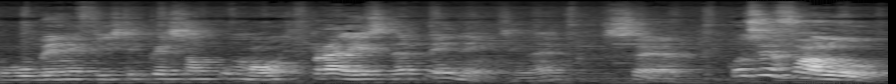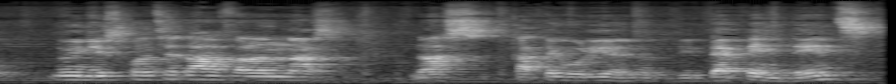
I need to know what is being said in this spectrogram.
o benefício de pensão por morte para esse dependente, né? Certo. Quando você falou no início, quando você estava falando nas, nas categorias de dependentes,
